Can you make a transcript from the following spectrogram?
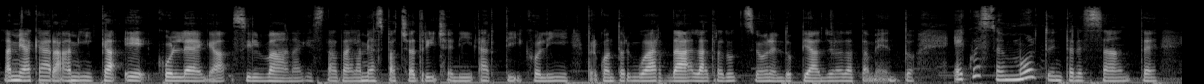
la mia cara amica e collega Silvana, che è stata la mia spacciatrice di articoli per quanto riguarda la traduzione, il doppiaggio e l'adattamento. E questo è molto interessante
